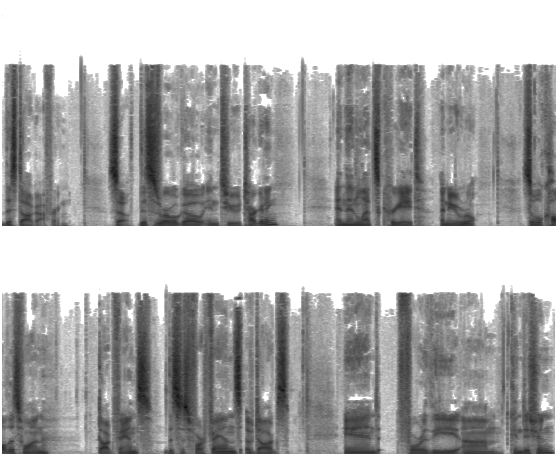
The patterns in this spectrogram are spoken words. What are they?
this dog offering. So this is where we'll go into targeting, and then let's create a new rule. So we'll call this one dog fans. This is for fans of dogs. And for the um, condition,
